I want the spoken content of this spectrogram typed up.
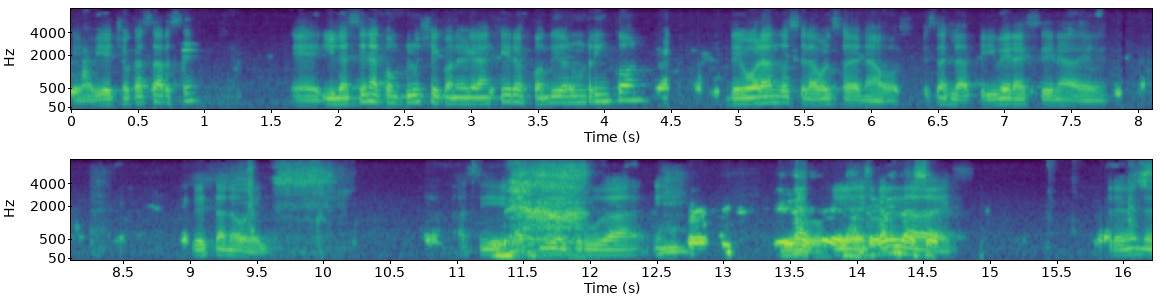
que había hecho casarse, eh, y la escena concluye con el granjero escondido en un rincón, devorándose la bolsa de nabos. Esa es la primera escena de, de esta novela. Así, así de cruda y, tremenda es. Tremenda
